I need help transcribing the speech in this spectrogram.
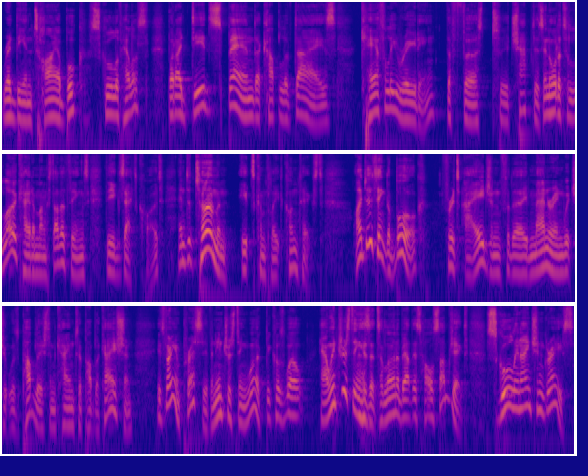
read the entire book, School of Hellas, but I did spend a couple of days carefully reading the first two chapters in order to locate, amongst other things, the exact quote and determine its complete context. I do think the book, for its age and for the manner in which it was published and came to publication, is very impressive and interesting work because, well, how interesting is it to learn about this whole subject? School in ancient Greece.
